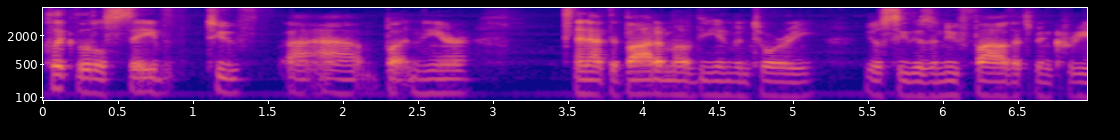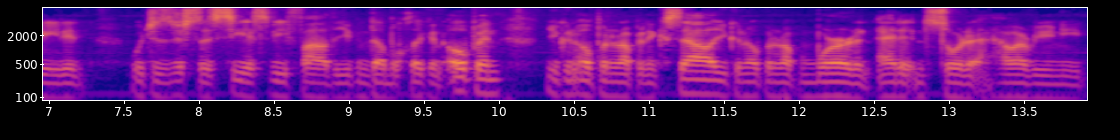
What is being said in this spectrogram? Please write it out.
click the little Save To uh, uh, button here, and at the bottom of the inventory, you'll see there's a new file that's been created which is just a CSV file that you can double click and open. You can open it up in Excel, you can open it up in Word and edit and sort it however you need.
